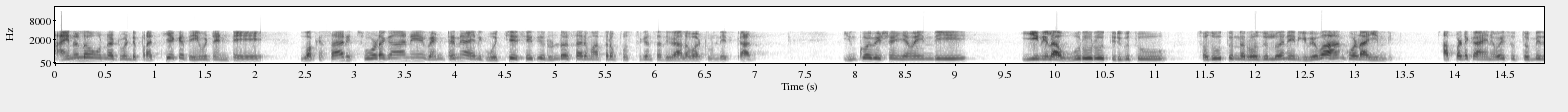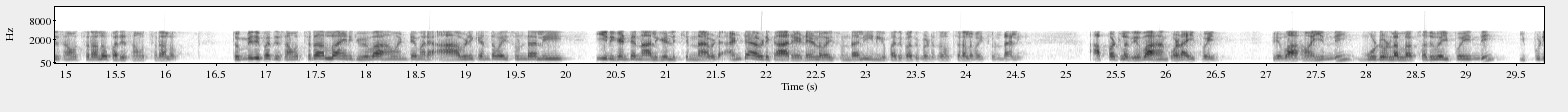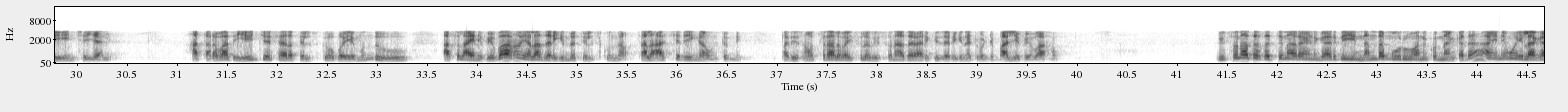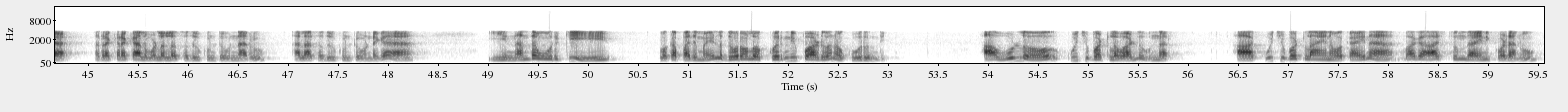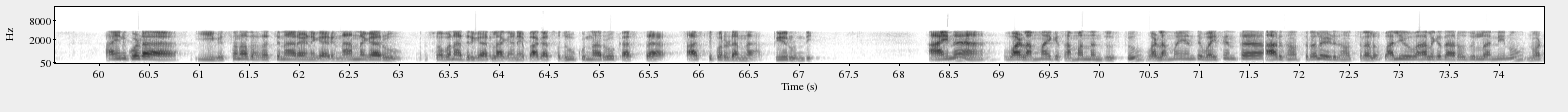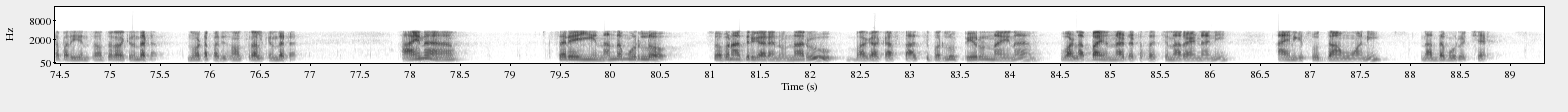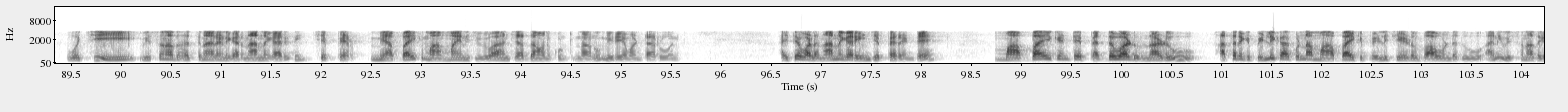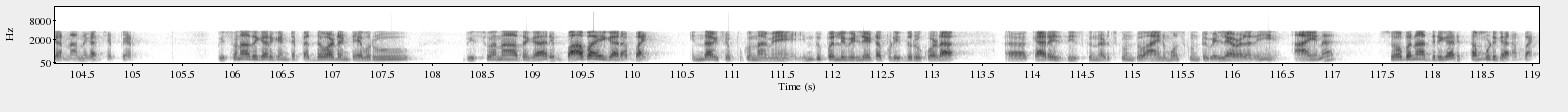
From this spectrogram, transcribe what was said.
ఆయనలో ఉన్నటువంటి ప్రత్యేకత ఏమిటంటే ఒకసారి చూడగానే వెంటనే ఆయనకు వచ్చేసేది రెండోసారి మాత్రం పుస్తకం చదివే అలవాటు ఉండేది కాదు. ఇంకో విషయం ఏమైంది? ఈయన ఇలా ఊరూరు తిరుగుతూ చదువుతున్న రోజుల్లో నేను వివాహం కూడా అయింది అప్పటికి ఆయన వయసు తొమ్మిది సంవత్సరాలు పది సంవత్సరాలు. తొమ్మిది పది సంవత్సరాల్లో ఆయనకి వివాహం అంటే మరి ఆవిడకి ఎంత వయసు ఉండాలి? ఈయనకంటే నాలుగేళ్ళు చిన్న ఆవిడ. అంటే ఆవిడకి ఆరేడేళ్ళ వయసు ఉండాలి ఈయనకి పది పదకొండు సంవత్సరాల వయసు ఉండాలి. అప్పట్లో వివాహం కూడా అయిపోయింది. వివాహం అయింది మూడోళ్ళలో చదువు అయిపోయింది ఇప్పుడు ఏం చేయాలి? ఆ తర్వాత ఏం చేశారో తెలుసుకోబోయే ముందు అసలు ఆయన వివాహం ఎలా జరిగిందో తెలుసుకుందాం. చాలా ఆశ్చర్యంగా ఉంటుంది. పది సంవత్సరాల వయసులో విశ్వనాథ గారికి జరిగినటువంటి బాల్య వివాహం. విశ్వనాథ సత్యనారాయణ గారిది నందమూరు అనుకున్నాం కదా ఆయనేమో ఇలాగా రకరకాల ఊళ్ళల్లో చదువుకుంటూ ఉన్నారు. అలా చదువుకుంటూ ఉండగా ఈ నందమూరికి ఒక పది మైళ్ళ దూరంలో కొర్నిపాడు అని ఒక ఊరుంది. ఆ ఊళ్ళో కూచిబొట్ల వాళ్ళు ఉన్నారు. ఆ కూచిబొట్ల ఆయన ఒక ఆయన బాగా ఆస్తుంది ఉంది ఆయనకి కూడాను. ఆయన కూడా ఈ విశ్వనాథ సత్యనారాయణ గారి నాన్నగారు శోభనాద్రి గారు లాగానే బాగా చదువుకున్నారు కాస్త ఆస్తిపరుడన్న పేరుంది. ఆయన వాళ్ళ అమ్మాయికి సంబంధం చూస్తూ వాళ్ళ అమ్మాయి అంటే వయసు ఎంత? ఆరు సంవత్సరాలు ఏడు సంవత్సరాలు. బాల్య వివాహాలు కదా ఆ రోజుల్లో నేను నూట పదిహేను సంవత్సరాల క్రిందట. నూట పది సంవత్సరాల క్రిందట. ఆయన సరే ఈ నందమూరిలో శోభనాద్రి గారు ఉన్నారు బాగా కాస్త ఆస్తిపరులు పేరున్న ఆయన వాళ్ళ అబ్బాయి ఉన్నాడట సత్యనారాయణ అని ఆయనకి చూద్దాము అని నందమూరు వచ్చారు. వచ్చి విశ్వనాథ సత్యనారాయణ గారి నాన్నగారిని చెప్పారు. మీ అబ్బాయికి మా అమ్మాయి నుంచి వివాహం చేద్దాం అనుకుంటున్నాను మీరేమంటారు అని. అయితే వాళ్ళ నాన్నగారు ఏం చెప్పారంటే మా అబ్బాయి కంటే పెద్దవాడు ఉన్నాడు అతనికి పెళ్ళి కాకుండా మా అబ్బాయికి పెళ్ళి చేయడం బాగుండదు అని విశ్వనాథ గారి నాన్నగారు చెప్పారు. విశ్వనాథ్ గారి కంటే పెద్దవాడంటే ఎవరు? విశ్వనాథ గారి బాబాయి గారి అబ్బాయి. ఇందాక చెప్పుకున్నామే ఇందుపల్లి వెళ్ళేటప్పుడు ఇద్దరు కూడా క్యారేజ్ తీసుకుని నడుచుకుంటూ ఆయన మోసుకుంటూ వెళ్ళేవాడని ఆయన శోభనాద్రి గారి తమ్ముడు గారి అబ్బాయి.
